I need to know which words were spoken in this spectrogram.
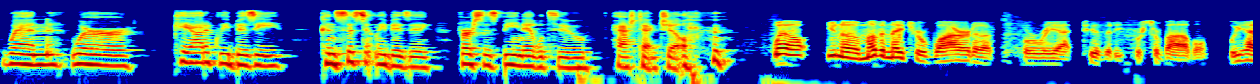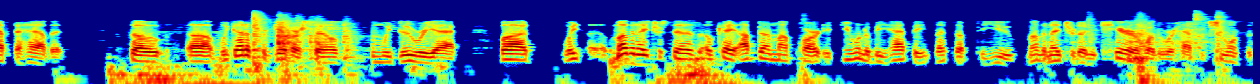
when we're chaotically busy, consistently busy, versus being able to hashtag chill? well, you know, Mother Nature wired us for reactivity, for survival. We have to have it. So uh, we got to forgive ourselves when we do react. But we, uh, Mother Nature says, okay, I've done my part. If you want to be happy, that's up to you. Mother Nature doesn't care whether we're happy. She wants us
